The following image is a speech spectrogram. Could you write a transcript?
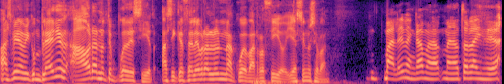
has venido a mi cumpleaños, ahora no te puedes ir. Así que celébralo en una cueva, Rocío, y así no se van. Vale venga me, anoto la idea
